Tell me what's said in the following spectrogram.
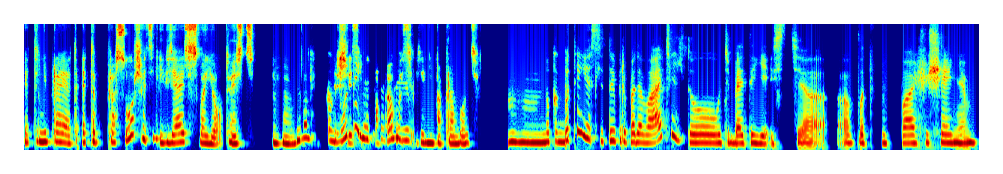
это не про это. Это про слушать и взять свое. То есть угу. ну, решить, попробовать или не попробовать. Ну, как будто если ты преподаватель, то у тебя это есть, э, а, вот по ощущениям.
